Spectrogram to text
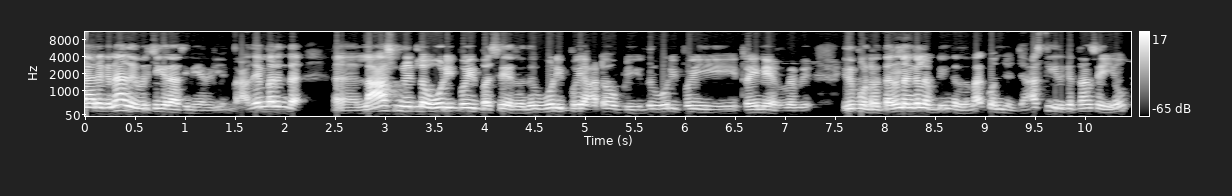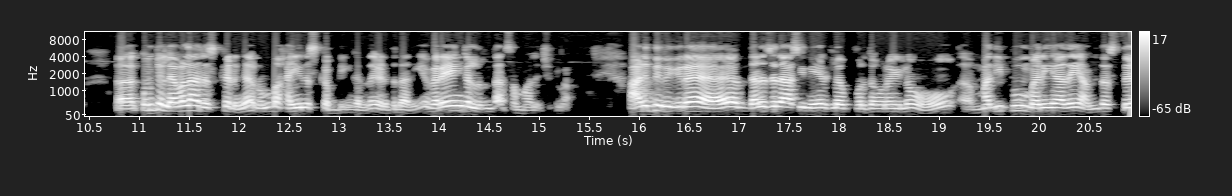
யாருக்குன்னா அது விருச்சிக நேர்களுக்கு தான். அதே மாதிரி இந்த லாஸ்ட் மினிட்ல ஓடி போய் பஸ் ஏறுறது ஓடி போய் ஆட்டோவை பிடிக்கிறது ஓடி போய் ட்ரெயின் ஏறுறது இது போன்ற தருணங்கள் அப்படிங்கிறதெல்லாம் கொஞ்சம் ஜாஸ்தி இருக்கத்தான் செய்யும். கொஞ்சம் லெவலா ரிஸ்க் எடுங்க. ரொம்ப ஹை ரிஸ்க் அப்படிங்கிறத எடுத்துடாதீங்க. விரயங்கள் இருந்தா சமாளிச்சுக்கலாம். அடுத்து இருக்கிற தனுசு ராசி நேர்களை பொறுத்தவரையிலும் மதிப்பு மரியாதை அந்தஸ்து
